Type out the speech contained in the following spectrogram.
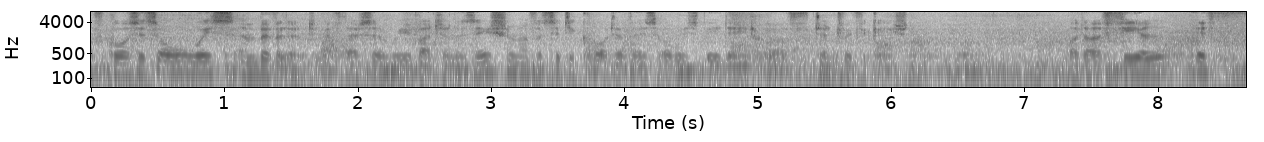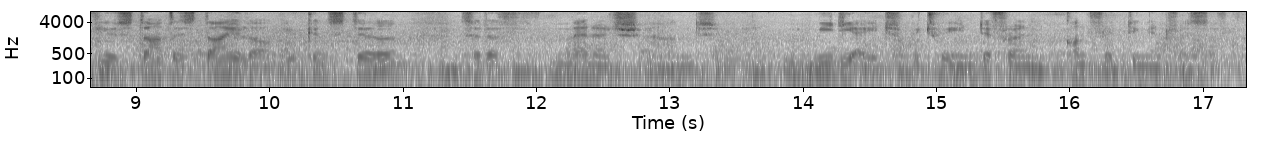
of course, it's always ambivalent. If there's a revitalization of a city quarter, there's always the danger of gentrification. But I feel if you start this dialogue, you can still sort of manage and mediate between different conflicting interests, of course.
